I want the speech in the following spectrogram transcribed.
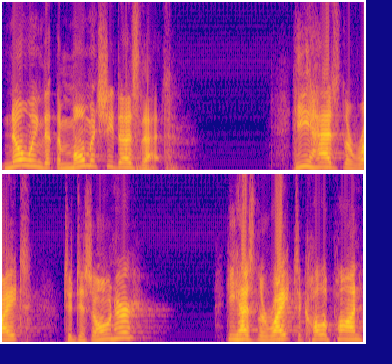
Knowing that the moment she does that, he has the right to disown her. He has the right to call upon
